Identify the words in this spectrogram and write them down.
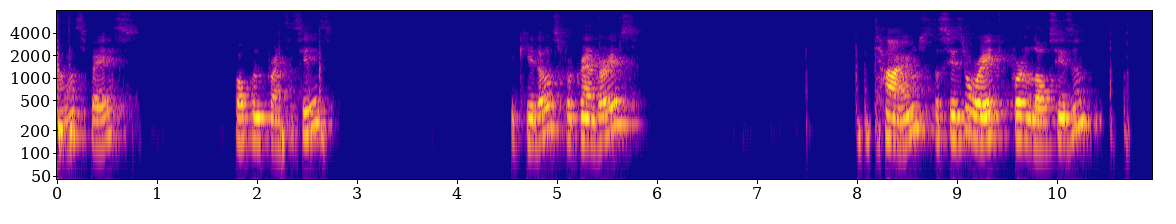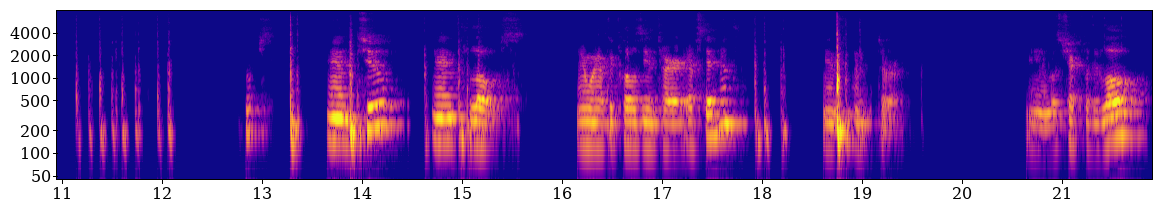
comma space, open parentheses, the kilos for cranberries times the seasonal rate for low season oops, and 2 and close. And we have to close the entire if statement and enter. And let's check for the low.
